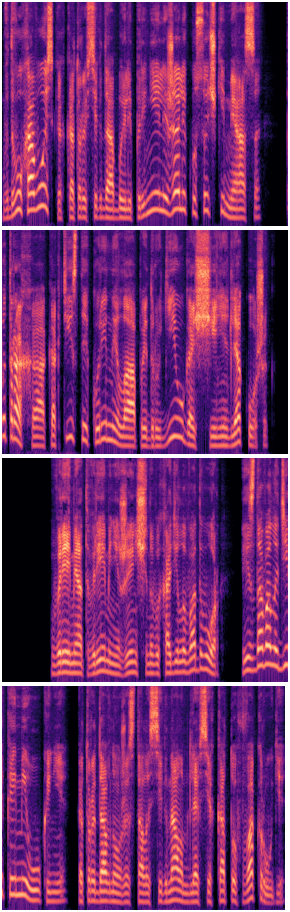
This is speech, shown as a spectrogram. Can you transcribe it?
В двух авоськах, которые всегда были при ней, лежали кусочки мяса, потроха, когтистые куриные лапы и другие угощения для кошек. Время от времени женщина выходила во двор и издавала дикое мяуканье, которое давно уже стало сигналом для всех котов в округе.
